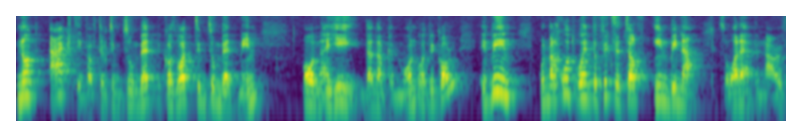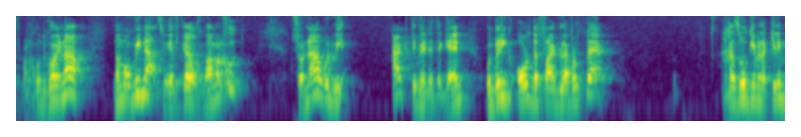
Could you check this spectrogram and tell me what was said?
not active after Tzimtzum Bet, because what Tzimtzum Bet mean, or Nahi Dadam Kadmon, what we call, it mean when Malchut went to fix itself in Binah. So what happened now? If Malchut going up, no more Binah, so we have Kerachma Malchut. So now when we activate it again, we bring all the five levels back. חזרו ג' הכלים,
